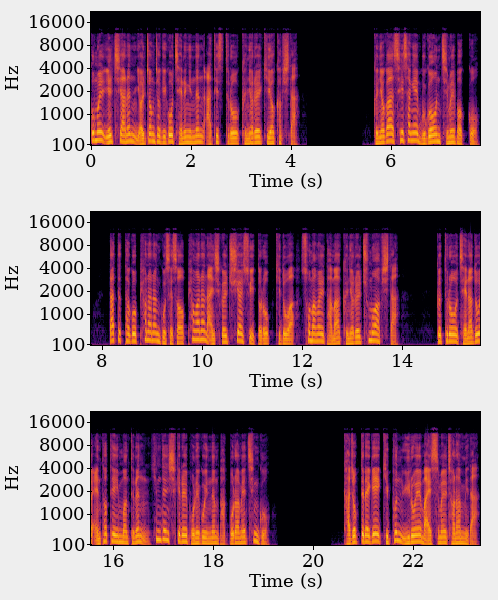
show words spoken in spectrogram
꿈을 잃지 않은 열정적이고 재능 있는 아티스트로 그녀를 기억합시다. 그녀가 세상의 무거운 짐을 벗고 따뜻하고 편안한 곳에서 평안한 안식을 취할 수 있도록 기도와 소망을 담아 그녀를 추모합시다. 끝으로 제나도 엔터테인먼트는 힘든 시기를 보내고 있는 박보람의 친구, 가족들에게 깊은 위로의 말씀을 전합니다.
